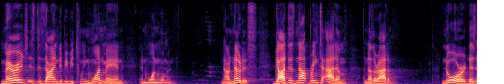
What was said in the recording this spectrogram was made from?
marriage is designed to be between one man and one woman. Now, notice, God does not bring to Adam another Adam, nor does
